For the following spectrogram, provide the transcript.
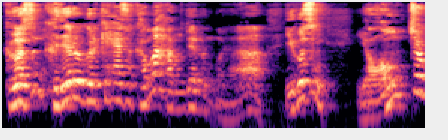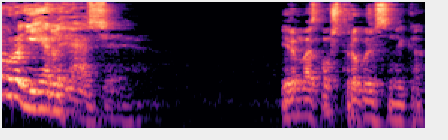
그것은 그대로 그렇게 해석하면 안 되는 거야. 이것은 영적으로 이해를 해야지. 이런 말씀 혹시 들어보셨습니까?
